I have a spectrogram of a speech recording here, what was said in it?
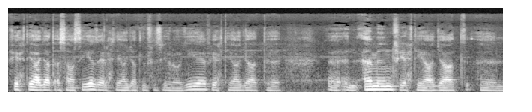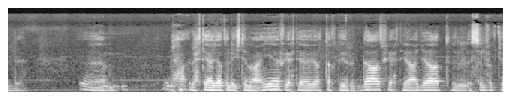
في احتياجات أساسية زي الاحتياجات الفسيولوجية في احتياجات الأمن في احتياجات الاحتياجات الاجتماعية في احتياجات تقدير الذات في احتياجات ال self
